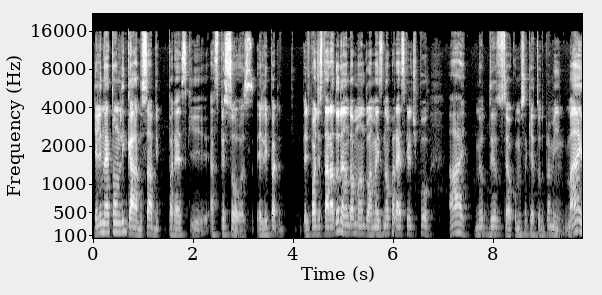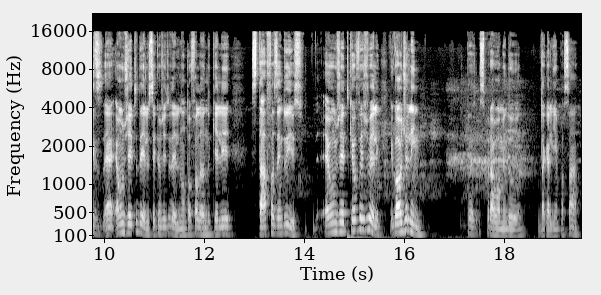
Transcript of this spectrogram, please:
Ele não é tão ligado, sabe? Parece que as pessoas. Ele, ele pode estar adorando, amando lá, mas não parece que ele, tipo. Ai, meu Deus do céu, como isso aqui é tudo pra mim. Mas é, é um jeito dele, eu sei que é um jeito dele. Não tô falando que ele está fazendo isso. É um jeito que eu vejo ele. Igual o Jolin. Esperar o homem do, da galinha passar.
